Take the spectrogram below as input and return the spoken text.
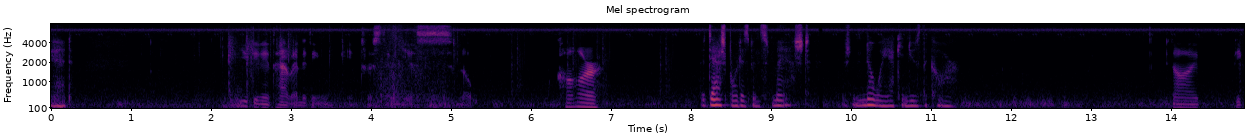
Dead. you didn't have anything interesting. Yes. No. Car. The dashboard has been smashed. There's no way I can use the car. Did I pick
